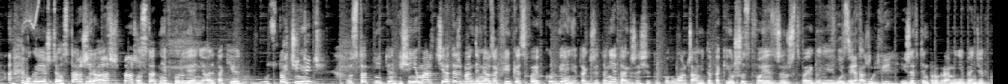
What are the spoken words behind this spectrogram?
Mogę jeszcze ostatni Proszę, raz. proszę, proszę. Ostatnie wkurwienie, ale takie ostatni, Tyć, tyć. ostatni ten. I się nie martwcie, ja też będę miał za chwilkę swoje wkurwienie. Także to nie tak, że się tu podłączam i to takie oszustwo jest, że już swojego nie, nie Fuzja wykażę. I że w tym programie nie będzie wkurwienia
